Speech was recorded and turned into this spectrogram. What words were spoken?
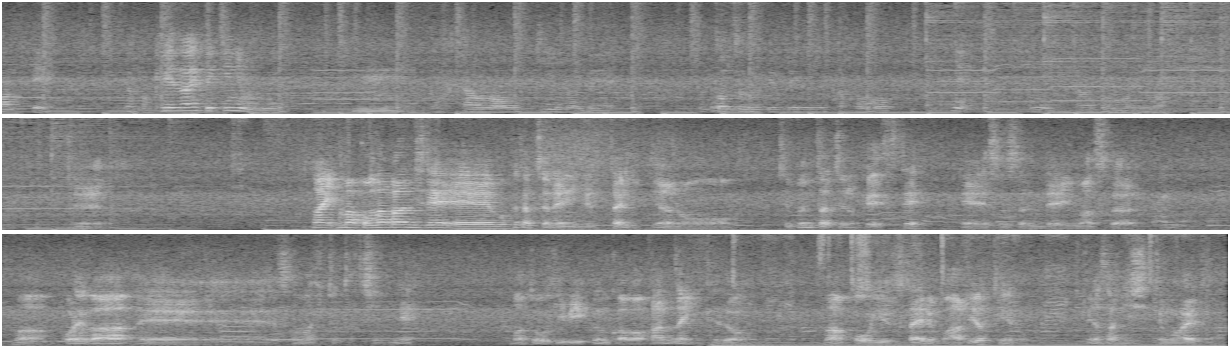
張ってやっぱ経済的にもねうん。負担は大きいのでと続けてる方もねすごいなと思います。ええはいまあこんな感じで、えー僕たちはねゆったりあの自分たちのペースで、えー進んでいます。はいまあこれが、えーその人たちにね、まあ、どう響くんかわかんないんけどまあこういうスタイルもあるよっていうのを皆さんに知ってもらえたら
